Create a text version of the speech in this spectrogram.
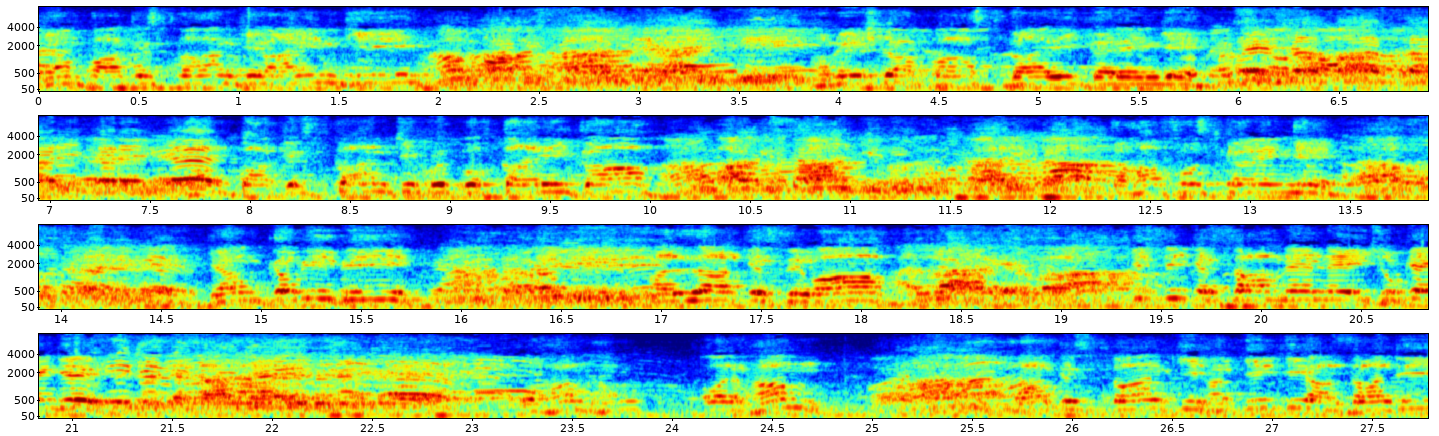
कि हम पाकिस्तान के आइन की। हमेशा पासदारी करेंगे। हमेशा पासदारी करेंगे। हम पाकिस्तान की खुद मुख्तारी का। हम पाकिस्तान की खुद मुख्तारी का। तहफ़ुज़ करेंगे। करेंगे। कि हम कभी भी अल्लाह के सिवा अल्लाह के सिवा किसी के सामने नहीं झुकेंगे। और हम और हम पाकिस्तान की हकीकी आज़ादी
